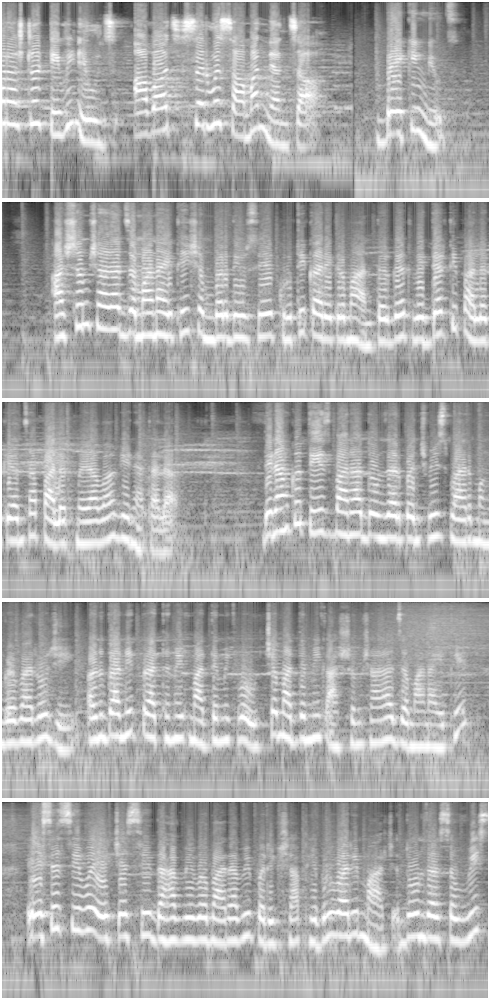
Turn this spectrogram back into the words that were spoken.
महाराष्ट्र टीव्ही न्यूज आवाज सर्वसामान्यांचा. Breaking news. आश्रमशाळा जमाना येथे शंभर दिवसीय कृती कार्यक्रमाअंतर्गत विद्यार्थी पालक यांचा पालक मेळावा घेण्यात आला. दिनांक तीस बारा दोन हजार पंचवीस वार मंगळवार रोजी अनुदानित प्राथमिक माध्यमिक व उच्च माध्यमिक आश्रमशाळा जमाना येथे एस एस सी व एच एस सी दहावी व बारावी परीक्षा फेब्रुवारी मार्च दोन हजार सव्वीस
